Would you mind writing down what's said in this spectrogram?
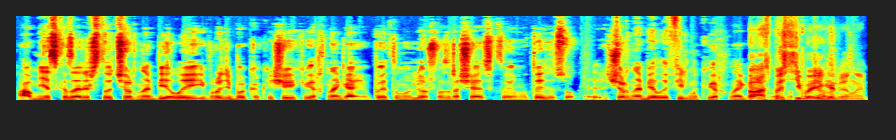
А мне сказали, что черно-белые и вроде бы как еще и кверх ногами. Поэтому, Леш, возвращаясь к твоему тезису, э, черно-белые фильмы кверх ногами. А, спасибо, показывать. Игорь. Черно-белые.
